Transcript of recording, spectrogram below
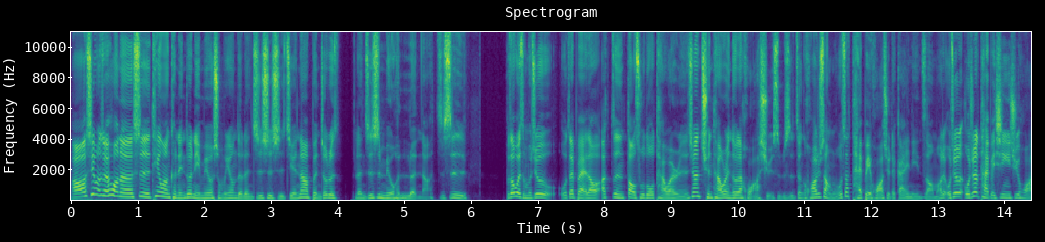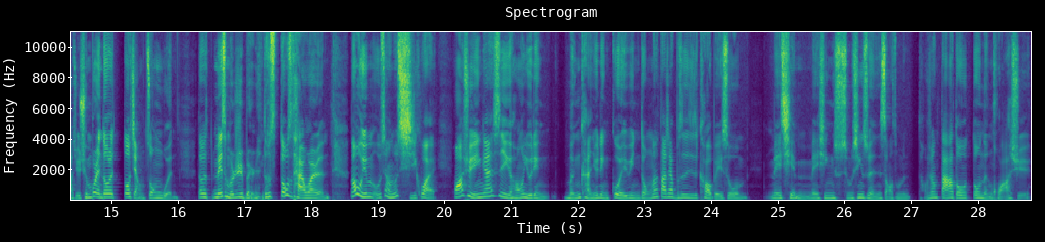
好，新闻最后呢是听完肯定对你没有什么用的冷知识时间。那本周的冷知识没有很冷啊，只是不知道为什么就我在北海道啊，真的到处都台湾人，现在全台湾人都在滑雪，是不是？整个滑雪场，我在台北滑雪的概念，你知道吗？我觉得，我觉得台北新一区滑雪，全部人都都讲中文，都没什么日本人，都是都是台湾人。然后我原本我想说奇怪，滑雪应该是一个好像有点门槛、有点贵的运动，那大家不是一直靠背说没钱、没薪什么薪水很少，怎么好像大家都都能滑雪？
